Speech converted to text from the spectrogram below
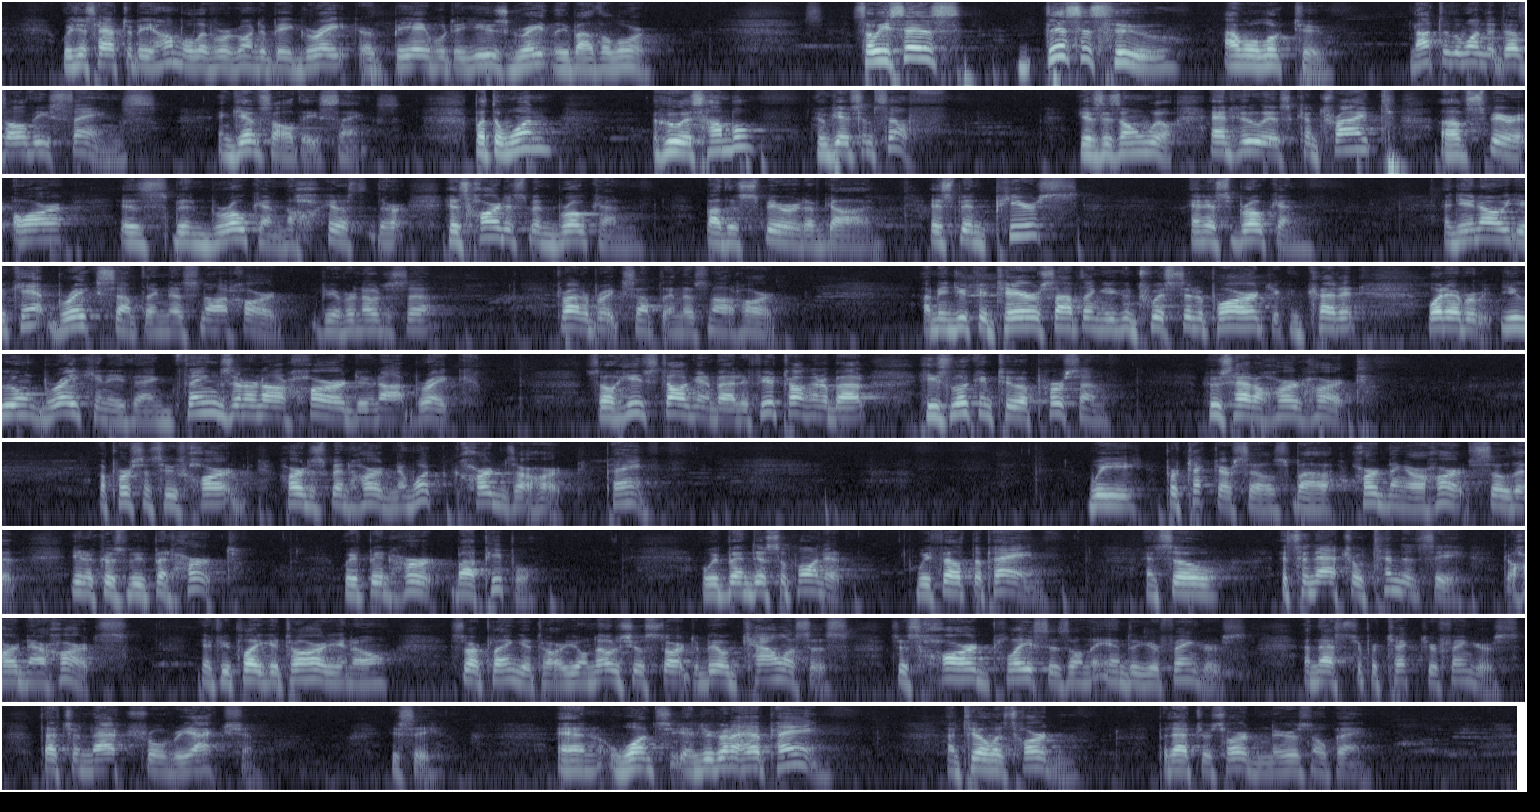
we just have to be humble if we're going to be great or be able to use greatly by the Lord. So he says, This is who I will look to, not to the one that does all these things and gives all these things. But the one who is humble, who gives himself, gives his own will, and who is contrite of spirit or has been broken, his, his heart has been broken by the Spirit of God. It's been pierced and it's broken. And you know, you can't break something that's not hard. Have you ever noticed that? Try to break something that's not hard. I mean, you can tear something, you can twist it apart, you can cut it, whatever. You won't break anything. Things that are not hard do not break. So he's talking about, if you're talking about, he's looking to a person who's had a hard heart. A person whose heart, heart has been hardened. And what hardens our heart? Pain. We protect ourselves by hardening our hearts so that, you know, because we've been hurt. We've been hurt by people. We've been disappointed. We felt the pain. And so it's a natural tendency to harden our hearts. If you play guitar, you know, start playing guitar, you'll notice you'll start to build calluses, just hard places on the end of your fingers. And that's to protect your fingers. That's a natural reaction, you see. And once, and you're going to have pain until it's hardened. But after it's hardened, there is no pain.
